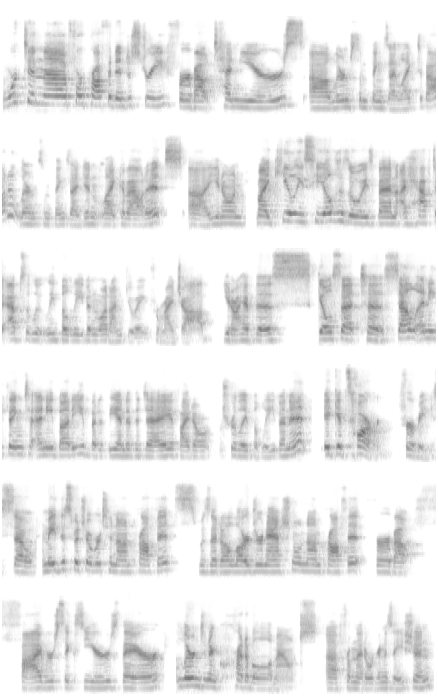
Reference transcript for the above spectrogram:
Worked in the for profit industry for about 10 years, uh, learned some things I liked about it, learned some things I didn't like about it. Uh, you know, and my Achilles heel has always been I have to absolutely believe in what I'm doing for my job. You know, I have the skill set to sell anything to anybody, but at the end of the day, if I don't truly believe in it, it gets hard for me. So I made the switch over to nonprofits, was at a larger national nonprofit for about five or six years there, learned an incredible amount uh, from that organization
